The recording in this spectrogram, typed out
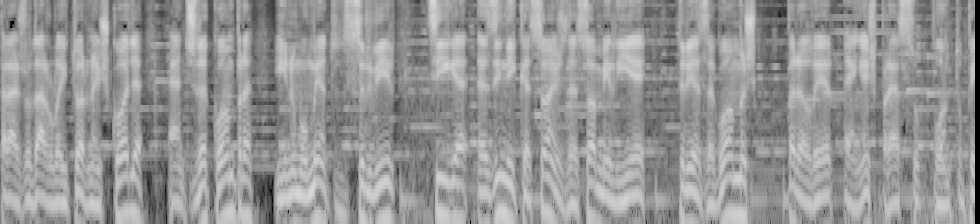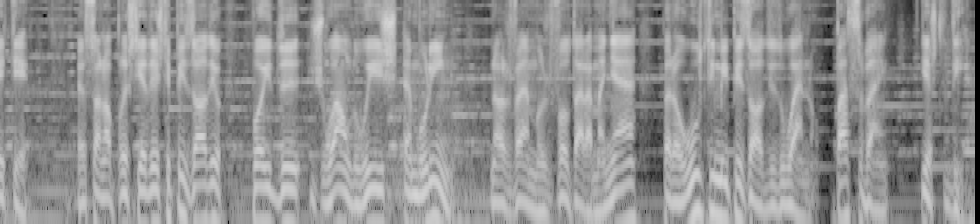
Para ajudar o leitor na escolha, antes da compra e no momento de servir, siga as indicações da sommelier Teresa Gomes para ler em expresso.pt. A sonoplastia deste episódio foi de João Luís Amorim. Nós vamos voltar amanhã para o último episódio do ano. Passe bem este dia.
